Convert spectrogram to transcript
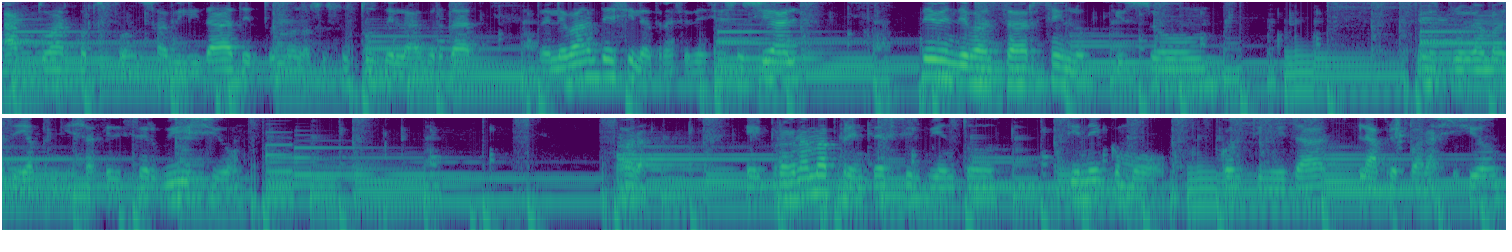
actuar con responsabilidad en torno a los asuntos de la verdad relevantes y la trascendencia social deben de basarse en lo que son los programas de aprendizaje de servicio. Ahora, el programa Aprender Sirviendo tiene como continuidad la preparación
